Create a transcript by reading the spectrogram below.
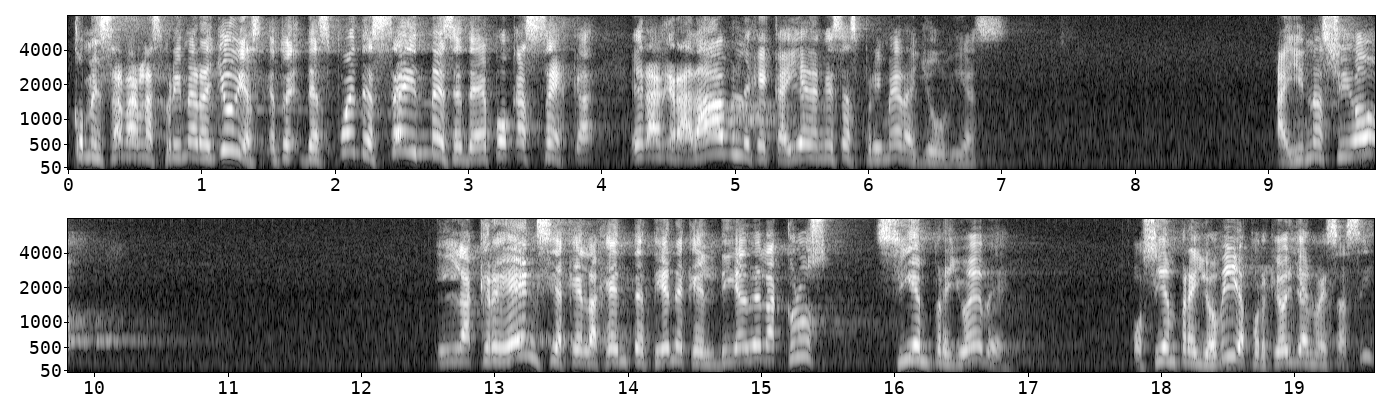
comenzaban las primeras lluvias. Entonces, después de seis meses de época seca, era agradable que cayeran esas primeras lluvias. Ahí nació la creencia que la gente tiene que el día de la cruz siempre llueve o siempre llovía, porque hoy ya no es así.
